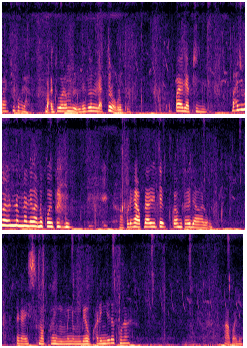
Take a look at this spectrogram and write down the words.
બાજુવાળા બાજુવાળા લેતો લેક્ચર આવડું હતું. પપ્પાએ લેક્ચર દીધું. બાજુવાળાને નામ લેવાનું કોઈ પણ આપણે આપણા રીતે કામ કરી જવાનું. તો ગાઈસ મગફળી મમ્મીને બે ઉખાડીને જતા ખૂણા. હા પડી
